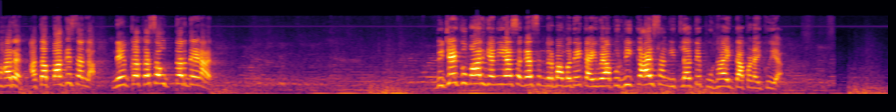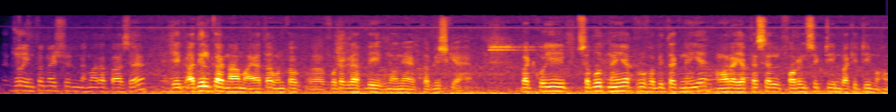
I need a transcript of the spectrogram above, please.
भारत आता पाकिस्तानला नेमकं कसं उत्तर देणार? विजय कुमार यांनी या सगळ्या संदर्भामध्ये काही वेळापूर्वी काय सांगितलं ते पुन्हा एकदा आपण ऐकूया. जो इन्फॉर्मेशन हमारा पास है एक आदिल का नाम आया था उनका फोटोग्राफ भी उन्होंने पब्लिश किया है। बट कोई सबूत नहीं है प्रूफ अभी तक नहीं है। हमारा F S L forensic team बाकी टीम वहाँ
